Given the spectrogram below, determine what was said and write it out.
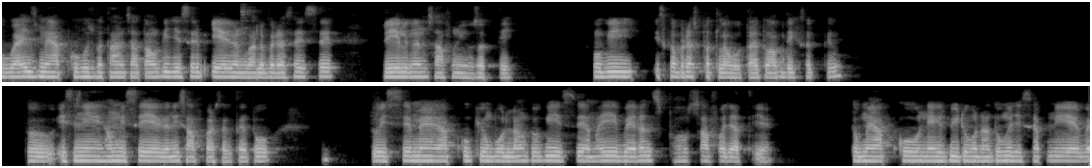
तो गाइज़ मैं आपको कुछ बताना चाहता हूँ कि ये सिर्फ़ एयर गन वाला ब्रश है, इससे रियल गन साफ़ नहीं हो सकती। क्योंकि इसका ब्रश पतला होता है तो आप देख सकते हो। तो इसलिए हम इससे एयर गन ही साफ़ कर सकते हैं। तो तो इससे मैं आपको क्यों बोल रहा हूँ? क्योंकि इससे हमारी बैरल्स बहुत साफ़ हो जाती है। तो मैं आपको नेक्स्ट वीडियो बना दूँगा, जिससे अपनी एयर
